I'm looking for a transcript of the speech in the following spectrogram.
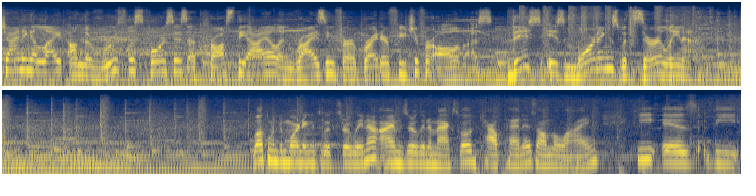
shining a light on the ruthless forces across the aisle and rising for a brighter future for all of us. This is Mornings with Zerlina. Welcome to Mornings with Zerlina. I'm Zerlina Maxwell. Kal Penn is on the line. He is the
